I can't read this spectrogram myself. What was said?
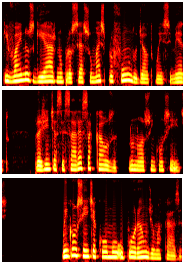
que vai nos guiar num processo mais profundo de autoconhecimento para a gente acessar essa causa no nosso inconsciente. O inconsciente é como o porão de uma casa.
